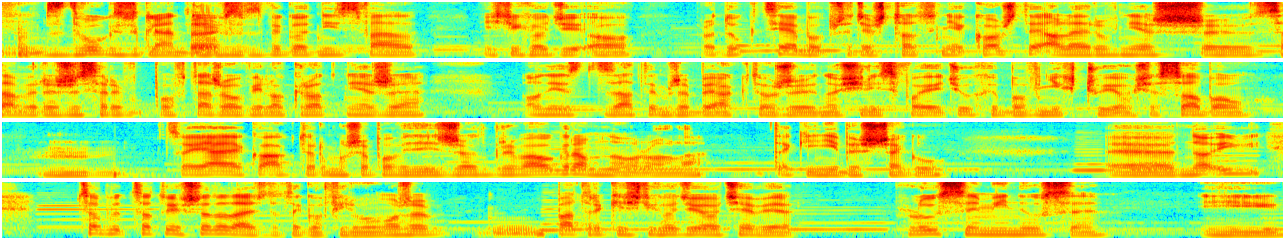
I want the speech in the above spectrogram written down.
z dwóch względów. Tak. Z wygodnictwa, jeśli chodzi o produkcję, bo przecież to tnie koszty, ale również y, sam reżyser powtarzał wielokrotnie, że on jest za tym, żeby aktorzy nosili swoje ciuchy, bo w nich czują się sobą. Mm, co ja jako aktor muszę powiedzieć, że odgrywa ogromną rolę. Taki niby szczegół. E, no i co, co tu jeszcze dodać do tego filmu? Może Patryk, jeśli chodzi o ciebie, plusy, minusy i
